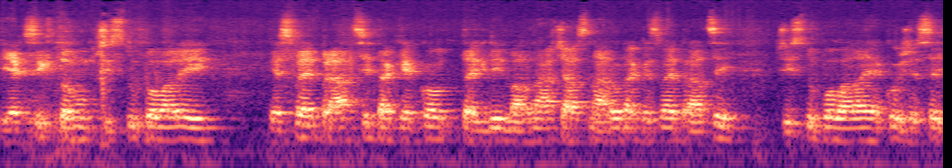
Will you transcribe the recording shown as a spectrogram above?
jak si k tomu přistupovali ke své práci, tak jako tehdy valná část národa ke své práci přistupovala, jako že se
